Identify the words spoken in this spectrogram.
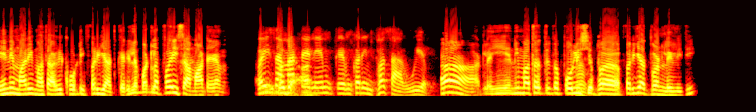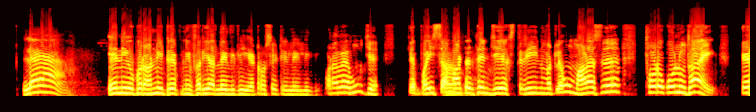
એને મારી માથે આવી ખોટી ફરિયાદ કરી. એટલે મતલબ પૈસા માટે એમ. પૈસા માટે ને એમ કેમ કરીને ફસાવું એમ. હા એટલે એની માથે તો પોલીસે ફરિયાદ પણ લઈ લીધી. લે. એની ઉપર હની ટ્રેપની ફરિયાદ લઈ લીધી એટ્રોસિટી લઈ લીધી. પણ હવે શું છે કે પૈસા. માટે થઈને જે એક સ્ત્રી મતલબ હું માણસને થોડુંક ઓલું થાય કે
